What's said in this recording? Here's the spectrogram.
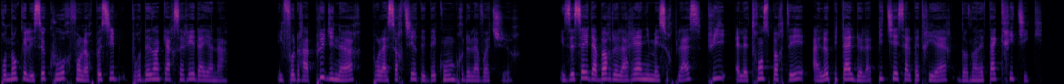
pendant que les secours font leur possible pour désincarcérer Diana. Il faudra plus d'une heure pour la sortir des décombres de la voiture. Ils essayent d'abord de la réanimer sur place, puis elle est transportée à l'hôpital de la Pitié-Salpêtrière dans un état critique.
